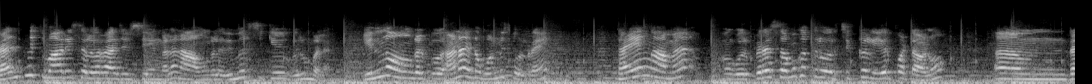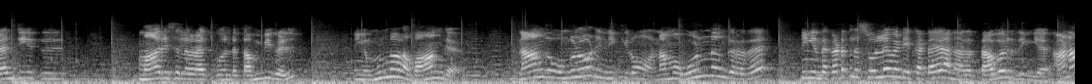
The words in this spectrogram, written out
ரஞ்சித் மாரி செல்வராஜ் விஷயங்களை நான் அவங்கள விமர்சிக்கவே விரும்பல. இன்னும் அவங்களுக்கு ஆனா என்ன ஒண்ணு சொல்றேன். தயங்காம ஒரு பிற சமூகத்துல ஒரு சிக்கல் ஏற்பட்டாலும் ரஞ்சித் மாரி செல்வராஜ் போன்ற தம்பிகள் நீங்க முன்னால வாங்க. நாங்க உங்களோடு நிக்கிறோம். நம்ம ஒண்ணுங்கிறத நீங்க இந்த கட்டத்துல சொல்ல வேண்டிய கட்டாயம் அதை தவறுதீங்க. ஆனா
